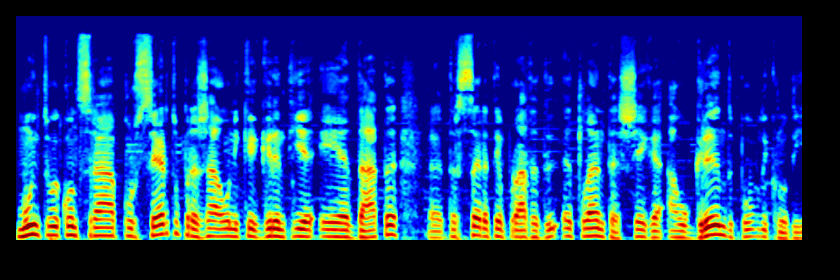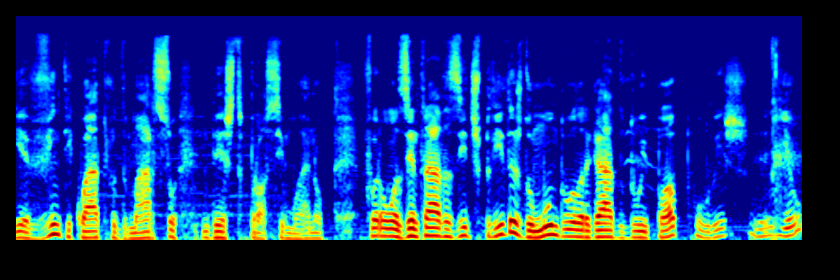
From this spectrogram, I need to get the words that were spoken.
Muito acontecerá, por certo, para já a única garantia é a data. A terceira temporada de Atlanta chega ao grande público no dia 24 de março deste próximo ano. Foram as entradas e despedidas do mundo alargado do hip hop, Luís, e eu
